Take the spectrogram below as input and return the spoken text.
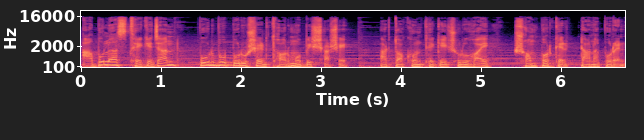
আবুলাস থেকে যান পূর্বপুরুষের ধর্ম বিশ্বাসে আর তখন থেকেই শুরু হয় সম্পর্কের টানাপোড়েন।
